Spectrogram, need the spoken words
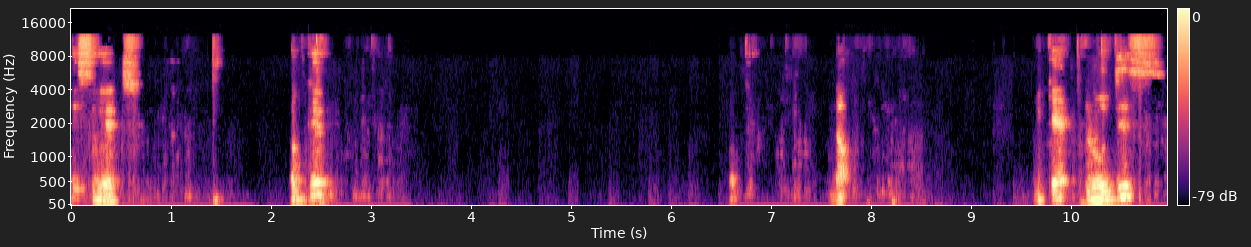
ch okay. Okay. Now we can close this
